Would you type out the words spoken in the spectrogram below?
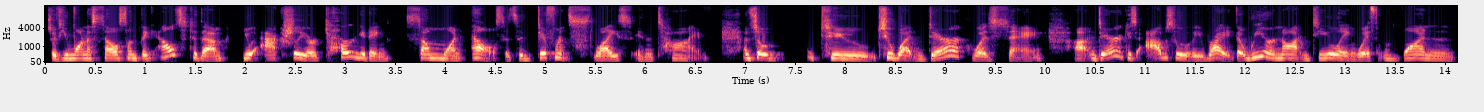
So if you want to sell something else to them, you actually are targeting someone else. It's a different slice in time. And so to to what Derek was saying, uh, Derek is absolutely right that we are not dealing with one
